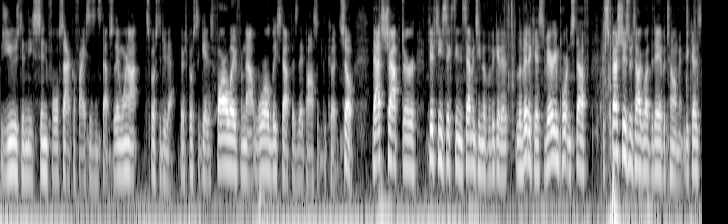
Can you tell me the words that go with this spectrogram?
was used in these sinful sacrifices and stuff. So they were not supposed to do that. They're supposed to get as far away from that worldly stuff as they possibly could. So that's chapter 15, 16, and 17 of Leviticus. Very important stuff, especially as we talk about the Day of Atonement, because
